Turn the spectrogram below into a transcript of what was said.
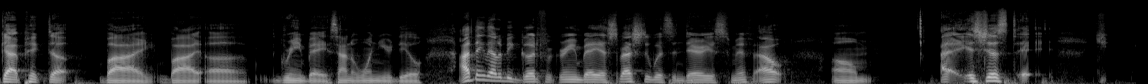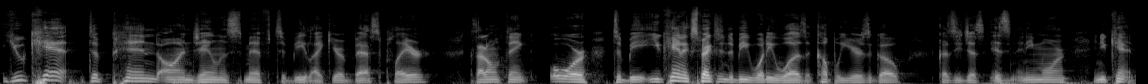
got picked up by by uh Green Bay, signed a one year deal. I think that'll be good for Green Bay, especially with Za'Darius Smith out. Um, it's just it, you can't depend on Jaylon Smith to be like your best player because I don't think, or to be, you can't expect him to be what he was a couple years ago because he just isn't anymore, and you can't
